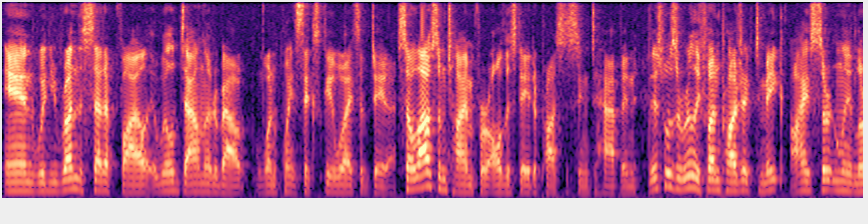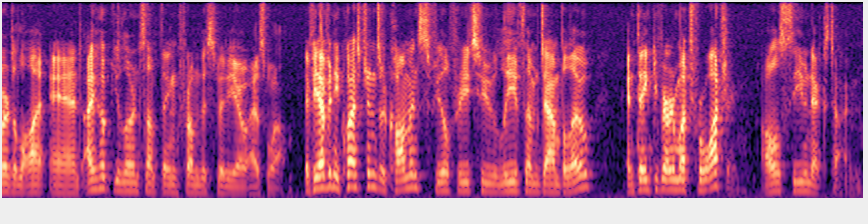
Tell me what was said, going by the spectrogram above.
And when you run the setup file, it will download about 1.6 gigabytes of data. So allow some time for all this data processing to happen. This was a really fun project to make. I certainly learned a lot, and I hope you learned something from this video as well. If you have any questions or comments, feel free to leave them down below. And thank you very much for watching. I'll see you next time.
